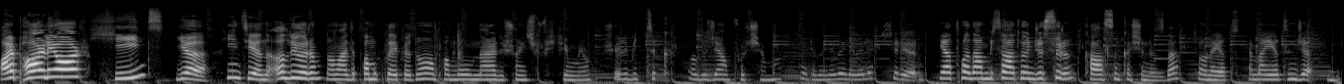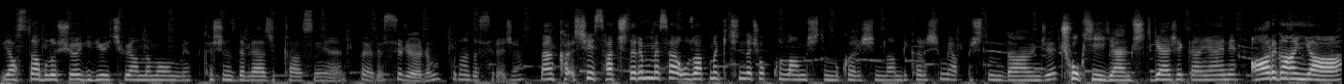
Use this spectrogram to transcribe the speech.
Ay parlıyor. Hint yağı. Hint yağını alıyorum. Normalde pamukla yapıyordum ama pamuğum nerede şu an hiçbir fikrim yok. Şöyle bir tık alacağım fırçamı. Böyle böyle böyle böyle sürüyorum. Yatmadan bir saat önce sürün. Kalsın kaşınızda. Sonra yatın. Hemen yatınca yastığa bulaşıyor gidiyor. Hiçbir anlamı olmuyor. Kaşınızda birazcık kalsın yani. Böyle sürüyorum. Bunu da süreceğim. Ben şey saçlarımı mesela uzatmak için de çok kullanmıştım bu karışımdan. Bir karışım yapmıştım daha önce. Çok iyi gelmişti gerçekten yani. Argan yağı,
